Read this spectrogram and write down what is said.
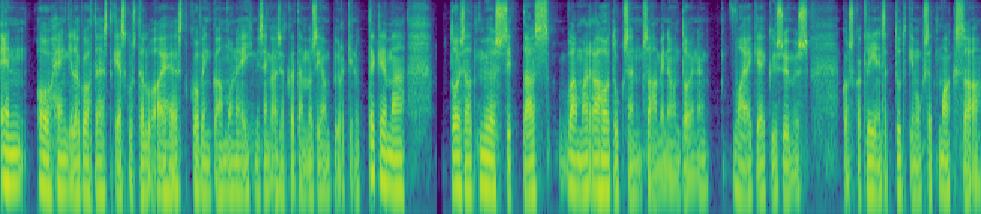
En ole henkilökohtaisesta keskusteluaiheesta kovinkaan monen ihmisen kanssa, jotka tämmöisiä on pyrkinyt tekemään. Toisaalta myös sitten taas varmaan rahoituksen saaminen on toinen vaikea kysymys, koska kliiniset tutkimukset maksaa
